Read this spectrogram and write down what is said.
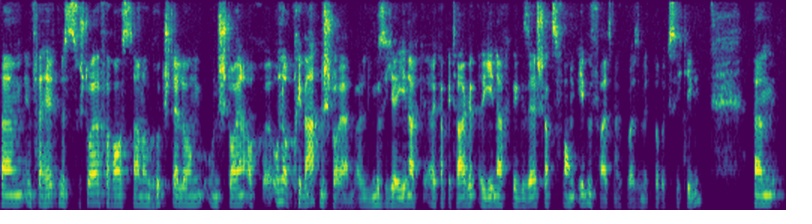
ähm, im Verhältnis zu Steuervorauszahlung, Rückstellung und Steuern auch äh, und auch privaten Steuern, weil die muss ich ja je nach äh, Kapital, je nach Gesellschaftsform ebenfalls möglicherweise mit berücksichtigen. Ähm,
